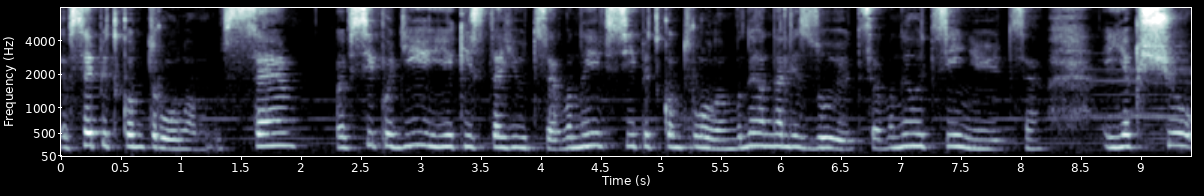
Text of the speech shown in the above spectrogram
все під контролем, все. Всі події, які стаються, вони всі під контролем, вони аналізуються, вони оцінюються. І якщо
